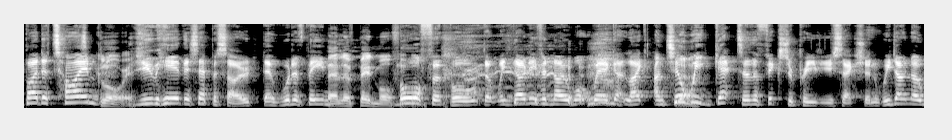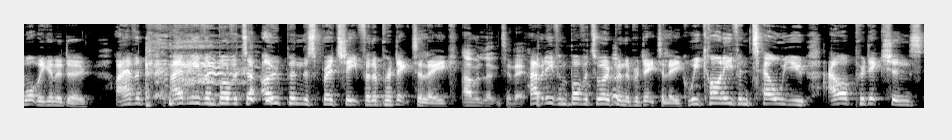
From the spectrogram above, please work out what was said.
by the time you hear this episode, there would have been There'll have been more football. more football that we don't even know what we're going like until Yeah. we get to the fixture preview section we don't know what we're going to do i haven't i haven't even bothered to open the spreadsheet for the predictor league I haven't looked at it. haven't even bothered to open the predictor league we can't even tell you our predictions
